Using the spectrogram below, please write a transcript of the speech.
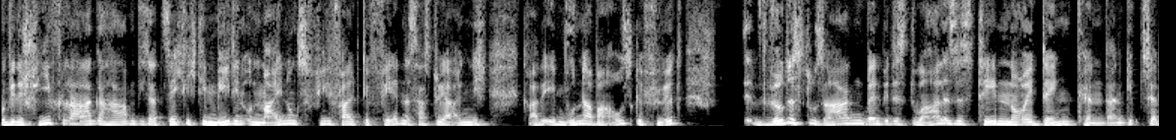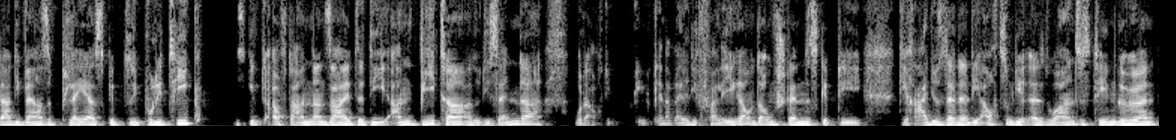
und wir eine Schieflage haben, die tatsächlich die Medien- und Meinungsvielfalt gefährden. Das hast du ja eigentlich gerade eben wunderbar ausgeführt. Würdest du sagen, wenn wir das duale System neu denken, dann gibt's ja da diverse Players, es gibt die Politik, es gibt auf der anderen Seite die Anbieter, also die Sender oder auch die, die generell die Verleger unter Umständen. Es gibt die, die Radiosender, die auch zum äh, dualen System gehören.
